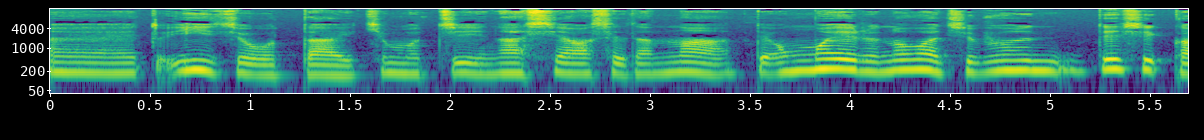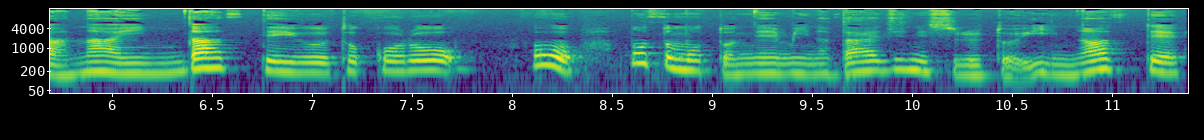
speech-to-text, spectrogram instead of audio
えーと、いい状態気持ちいいな幸せだなって思えるのは自分でしかないんだっていうところをもっともっとねみんな大事にするといいなって思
